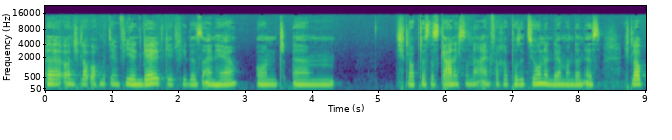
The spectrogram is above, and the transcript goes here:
Äh, und ich glaube auch mit dem vielen Geld geht vieles einher. Und ähm, ich glaube, das ist gar nicht so eine einfache Position, in der man dann ist. Ich glaube,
